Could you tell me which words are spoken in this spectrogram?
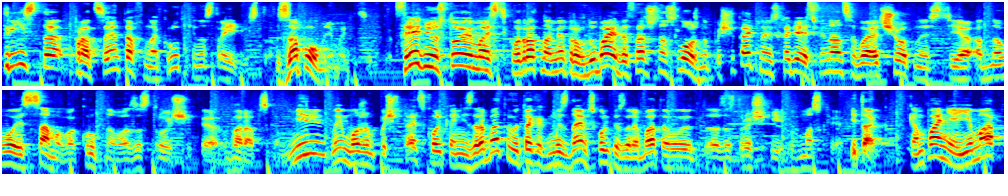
300% накрутки на строительство. Запомним эти цифры. Среднюю стоимость квадратного метра в Дубае достаточно сложно посчитать, но исходя из финансовой отчетности одного из самого крупного застройщика в арабском мире, мы можем посчитать, сколько они зарабатывают, так как мы знаем, сколько зарабатывают э, застройщики в Москве. Итак, компания EMAR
